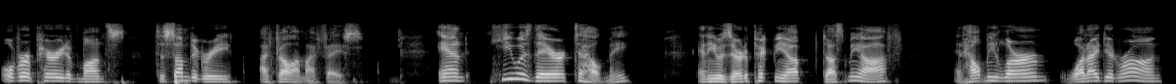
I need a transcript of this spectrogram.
over a period of months, to some degree, I fell on my face. And he was there to help me, and he was there to pick me up, dust me off, and help me learn what I did wrong.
